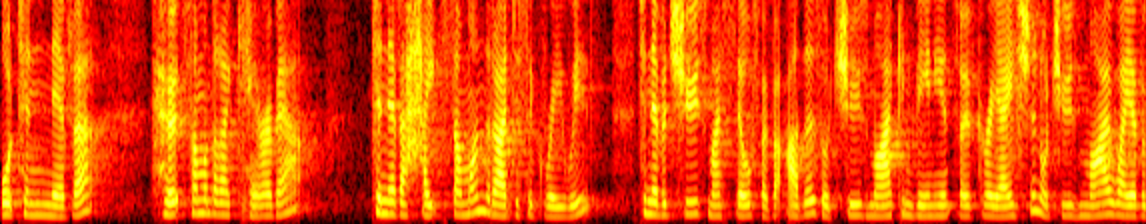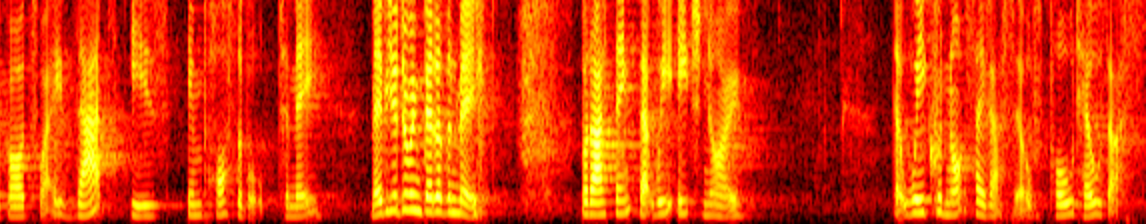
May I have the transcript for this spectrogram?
or to never hurt someone that I care about, to never hate someone that I disagree with, to never choose myself over others or choose my convenience over creation or choose my way over God's way, that is impossible to me. Maybe you're doing better than me. But I think that we each know that we could not save ourselves. Paul tells us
